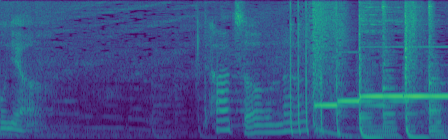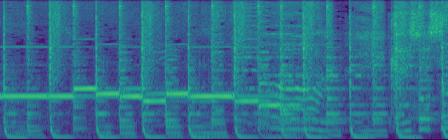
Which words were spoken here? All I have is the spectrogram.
姑娘。她走了。可是现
